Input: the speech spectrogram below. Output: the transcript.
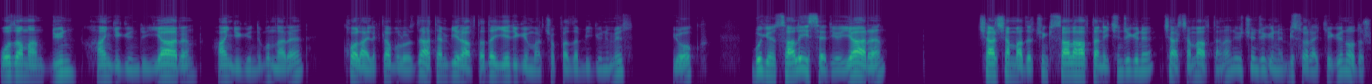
O zaman dün hangi gündü, yarın hangi gündü bunları kolaylıkla buluruz. Zaten bir haftada yedi gün var. Çok fazla bir günümüz yok. Bugün salı ise diyor yarın çarşambadır. Çünkü salı haftanın ikinci günü, çarşamba haftanın üçüncü günü. Bir sonraki gün odur.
